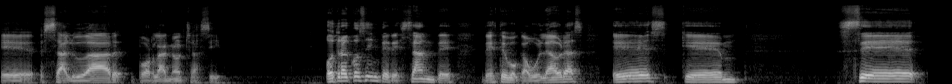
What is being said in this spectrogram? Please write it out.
eh, saludar por la noche así. Otra cosa interesante de este vocabulario es que se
